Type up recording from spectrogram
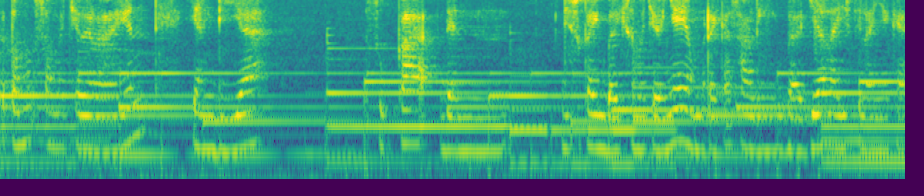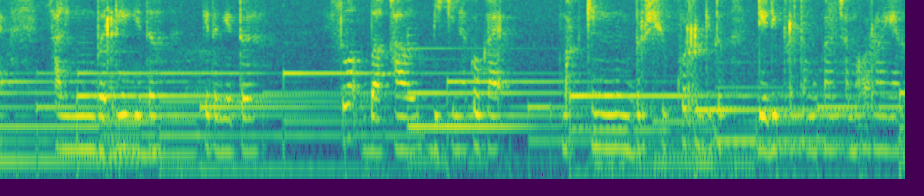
ketemu sama cewek lain yang dia suka dan disukain balik sama ceweknya yang mereka saling bahagia lah istilahnya kayak saling memberi gitu gitu-gitu. Itu bakal bikin aku kayak makin bersyukur gitu. Dia dipertemukan sama orang yang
